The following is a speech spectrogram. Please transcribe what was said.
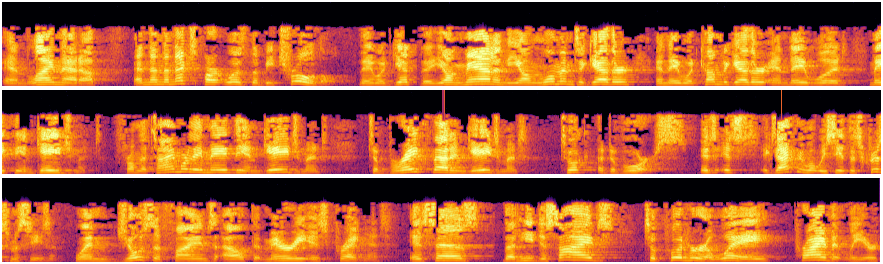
and line that up. And then the next part was the betrothal. They would get the young man and the young woman together and they would come together and they would make the engagement. From the time where they made the engagement to break that engagement took a divorce. It's, it's, exactly what we see at this Christmas season. When Joseph finds out that Mary is pregnant, it says that he decides to put her away privately or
